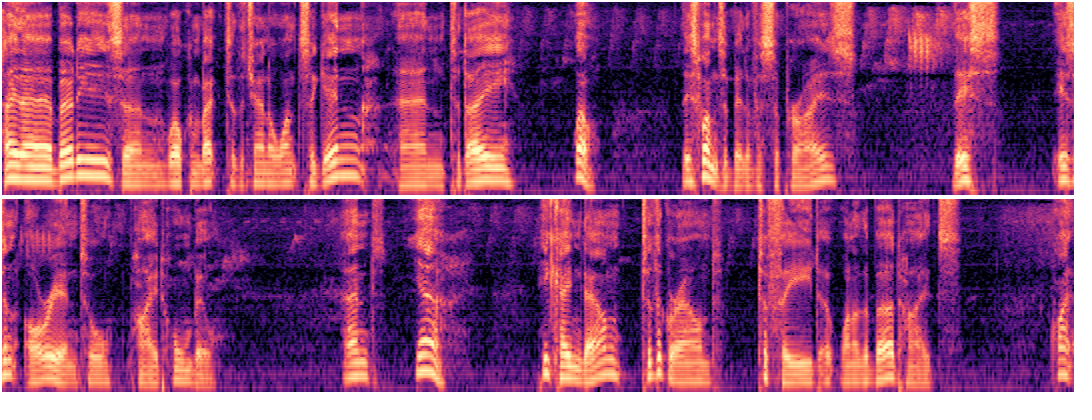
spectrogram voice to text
Hey there birdies and welcome back to the channel once again and today, well, this one's a bit of a surprise. This is an oriental pied hornbill. And yeah, he came down to the ground to feed at one of the bird hides. Quite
